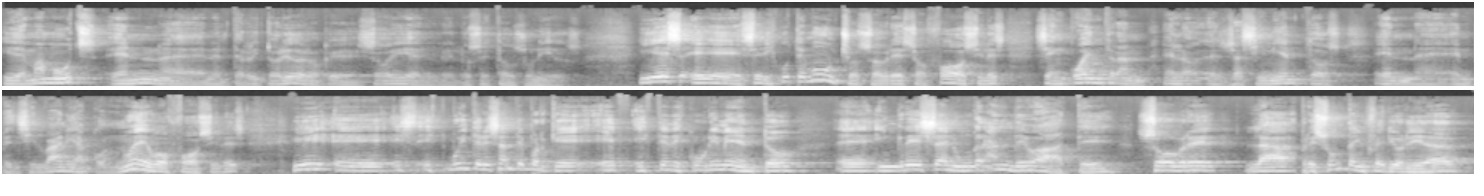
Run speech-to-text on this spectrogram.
y de mamuts en, eh, el territorio de lo que es hoy los Estados Unidos. Y eh, se discute mucho sobre esos fósiles, se encuentran en los eh, yacimientos en, eh, en Pensilvania con nuevos fósiles, y eh, es, es muy interesante porque e- este descubrimiento eh, ingresa en un gran debate sobre la presunta inferioridad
